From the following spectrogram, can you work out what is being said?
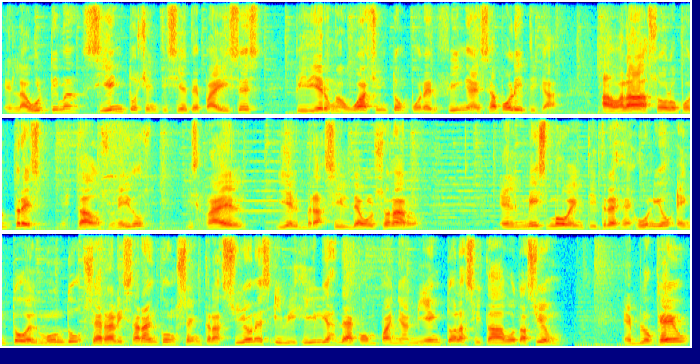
En la última, 187 países pidieron a Washington poner fin a esa política, avalada solo por tres, Estados Unidos, Israel y el Brasil de Bolsonaro. El mismo 23 de junio en todo el mundo se realizarán concentraciones y vigilias de acompañamiento a la citada votación. El bloqueo,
